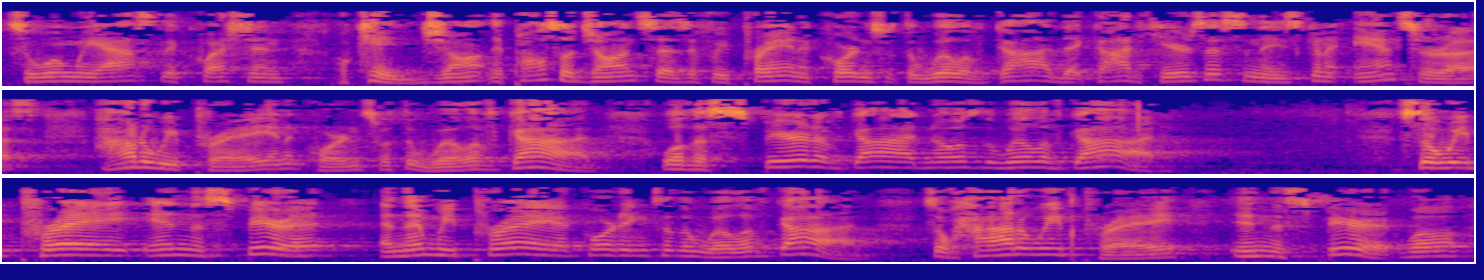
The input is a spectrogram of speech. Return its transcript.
So when we ask the question, okay, John, the apostle John says if we pray in accordance with the will of God, that God hears us and he's going to answer us. How do we pray in accordance with the will of God? Well, the Spirit of God knows the will of God. So we pray in the Spirit and then we pray according to the will of God. So how do we pray in the Spirit? Well,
